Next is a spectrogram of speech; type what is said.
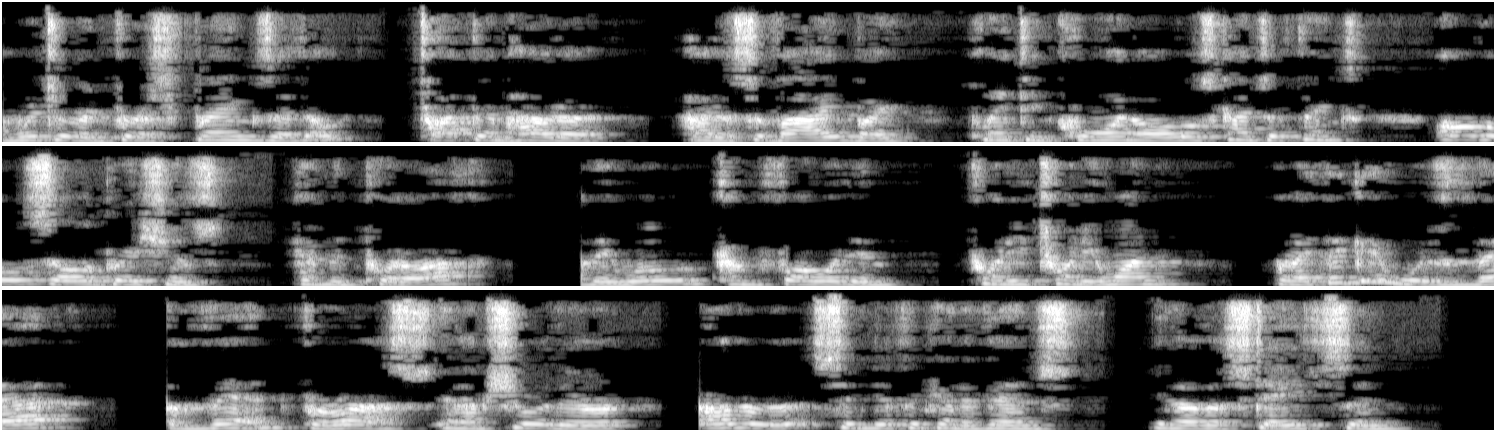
winter and first springs that taught them how to how to survive by planting corn, all those kinds of things. All those celebrations have been put off. They will come forward in 2021. But I think it was that event for us, and I'm sure there are other significant events in other states and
